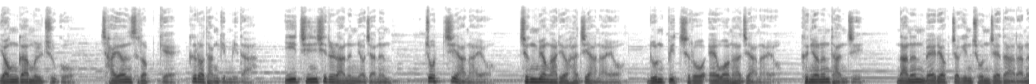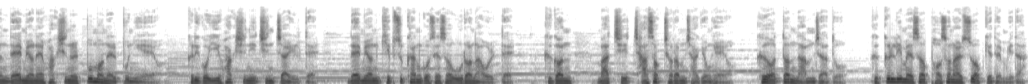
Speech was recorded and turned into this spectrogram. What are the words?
영감을 주고 자연스럽게 끌어당깁니다. 이 진실을 아는 여자는 쫓지 않아요. 증명하려 하지 않아요. 눈빛으로 애원하지 않아요. 그녀는 단지 나는 매력적인 존재다라는 내면의 확신을 뿜어낼 뿐이에요. 그리고 이 확신이 진짜일 때, 내면 깊숙한 곳에서 우러나올 때, 그건 마치 자석처럼 작용해요. 그 어떤 남자도 그 끌림에서 벗어날 수 없게 됩니다.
